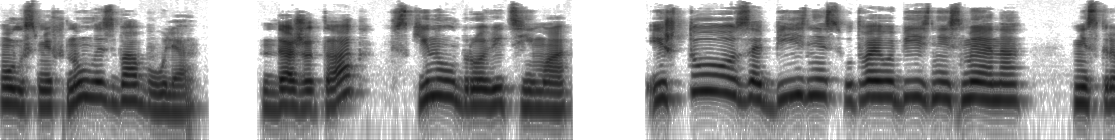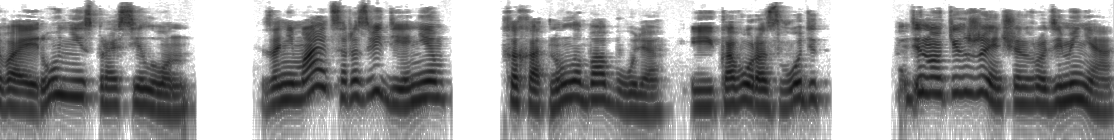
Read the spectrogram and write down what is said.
Усмехнулась бабуля. Даже так? Вскинул брови Тима. «И что за бизнес у твоего бизнесмена?» Не скрывая иронии, спросил он. «Занимается разведением», – хохотнула бабуля. «И кого разводит?» «Одиноких женщин вроде меня».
